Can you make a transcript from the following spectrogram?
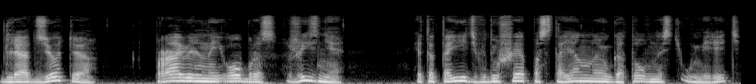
Для Дзётя правильный образ жизни — это таить в душе постоянную готовность умереть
